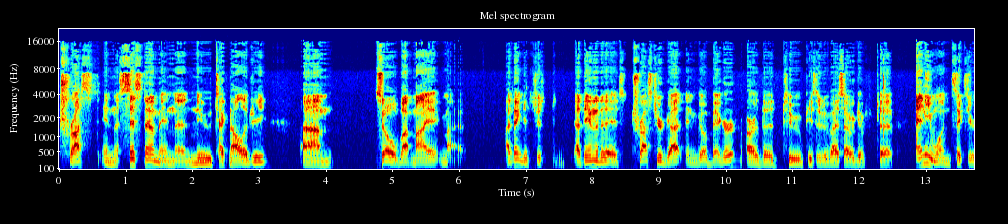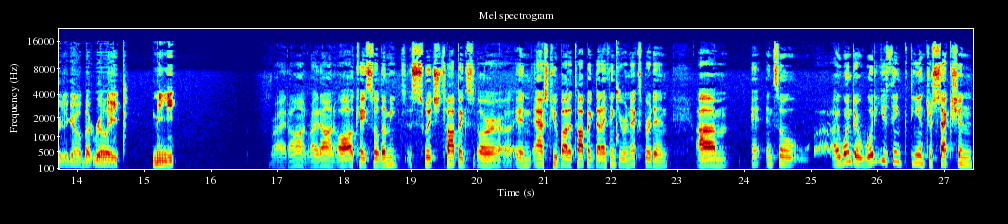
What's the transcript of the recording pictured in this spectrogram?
trust in the system and the new technology. Um, so, but my, my I think it's just at the end of the day, it's trust your gut and go bigger are the two pieces of advice I would give to anyone six years ago, but really me. Right on, right on. Oh, okay, so let me switch topics or uh, and ask you about a topic that I think you're an expert in. Um, and, and so I wonder, what do you think the intersection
